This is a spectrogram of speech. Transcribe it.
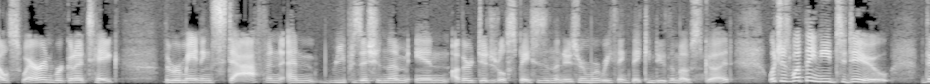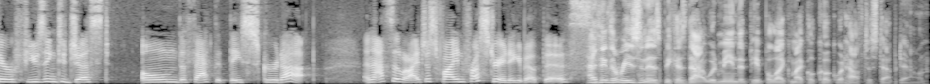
elsewhere and we're going to take the remaining staff and and reposition them in other digital spaces in the newsroom where we think they can do the most good, which is what they need to do. They're refusing to just own the fact that they screwed up. And that's what I just find frustrating about this. I think the reason is because that would mean that people like Michael Cooke would have to step down.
